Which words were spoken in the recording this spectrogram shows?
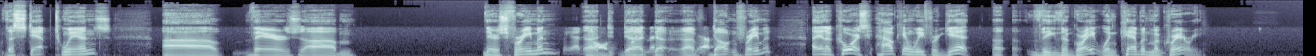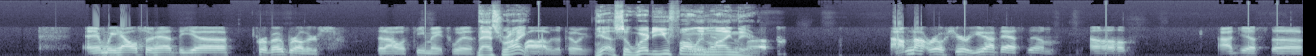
the Step Twins. Uh, there's um, there's Freeman, We had uh, Dalton D- uh, Freeman. D- uh, Yep. Dalton Freeman, and of course, how can we forget uh, the the great one, Kevin McCrary? And we also had the uh, Prevost brothers that I was teammates with That's right. while I was a Pelion. Yeah. So where do you fall in line some, there? uh, I'm not real sure. You have to ask them. Uh, I just, uh,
